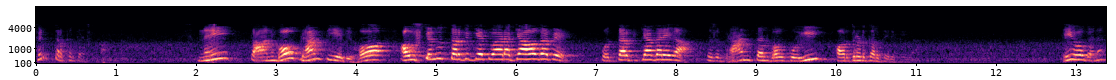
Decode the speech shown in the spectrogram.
फिर तर्क कैसे नहीं तो अनुभव भ्रांति यदि हो, और उसके अनुसार तर्क के द्वारा क्या होगा फिर? वो तर्क क्या करेगा? उस भ्रांत अनुभव को ही और दृढ़ करते रहेगा। यही होगा ना?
